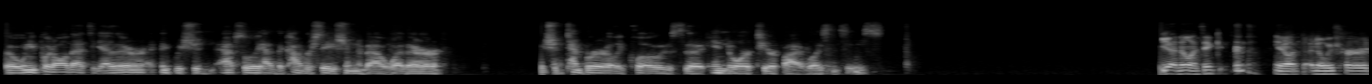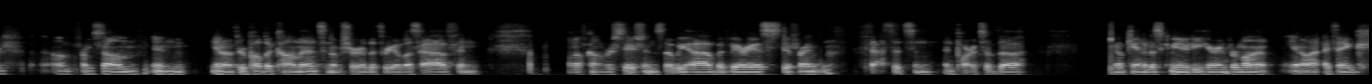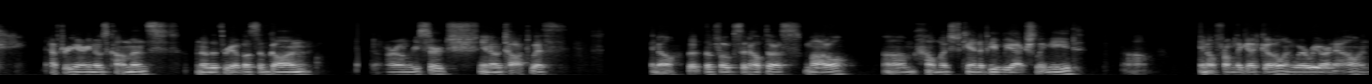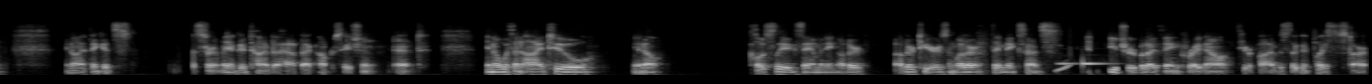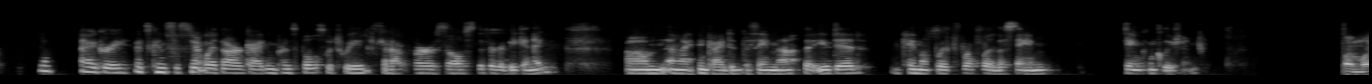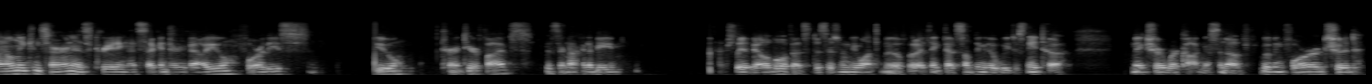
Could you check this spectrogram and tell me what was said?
So when you put all that together, I think we should absolutely have the conversation about whether we should temporarily close the indoor tier five licenses. Yeah, no, I think, you know, I know we've heard um, from some in, you know, through public comments, and I'm sure the three of us have in a lot of conversations that we have with various different facets and, and parts of the, you know, cannabis community here in Vermont. You know, I, I think after hearing those comments, I know the three of us have gone, done our own research, you know, talked with, you know, the, the folks that helped us model um, how much canopy we actually need, um, you know, from the get go and where we are now. And, you know, I think it's certainly a good time to have that conversation and, you know, with an eye to, you know, closely examining other other tiers and whether they make sense in the future. But I think right now, tier five is a good place to start. I agree. It's consistent with our guiding principles, which we set out for ourselves at the very beginning. Um, and I think I did the same math that you did and came up with roughly the same, same conclusion. My only concern is creating that secondary value for these few current tier fives, because they're not going to be actually available if that's a decision we want to move. But I think that's something that we just need to make sure we're cognizant of moving forward should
